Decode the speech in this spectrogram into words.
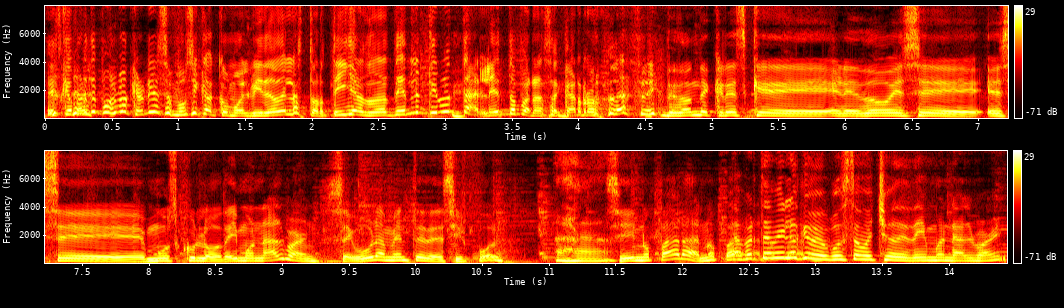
Es que aparte Paul McCartney hace música como el video de las tortillas. O sea, tiene, tiene un talento para sacar rolas. ¿sí? ¿De dónde crees que heredó ese, ese músculo Damon Albarn? Seguramente de Sir Paul. Ajá. Sí, no para, no para. Aparte, a mí lo que me gusta mucho de Damon Albarn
